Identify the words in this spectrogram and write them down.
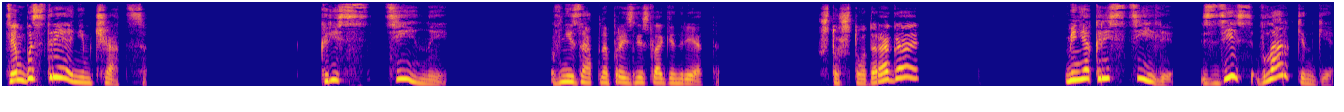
тем быстрее они мчатся. Кристины, внезапно произнесла Генриетта. Что что, дорогая? Меня крестили здесь, в Ларкинге.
